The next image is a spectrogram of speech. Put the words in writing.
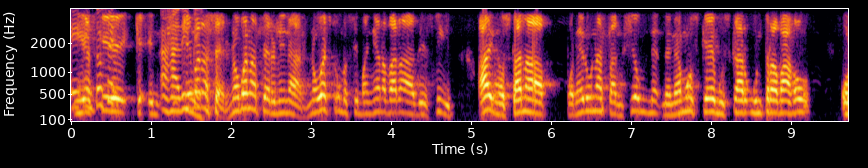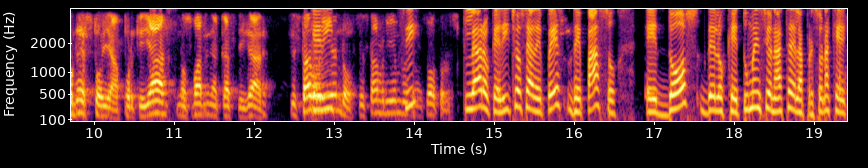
y entonces, que, que, ¿qué van a hacer? No van a terminar. No es como si mañana van a decir, ay, nos están a poner una sanción, tenemos que buscar un trabajo honesto ya, porque ya nos van a castigar. Se están riendo, se están riendo de nosotros. Claro, que dicho sea de, pez, de paso, eh, dos de los que tú mencionaste, de las personas que,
